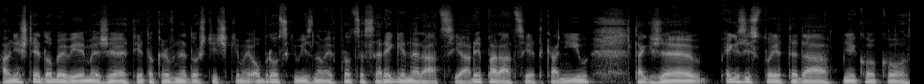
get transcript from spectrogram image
A v dnešnej dobe vieme, že tieto krvné doštičky majú obrovský význam aj v procese regenerácia, reparácie tkanív, takže existuje teda niekoľko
